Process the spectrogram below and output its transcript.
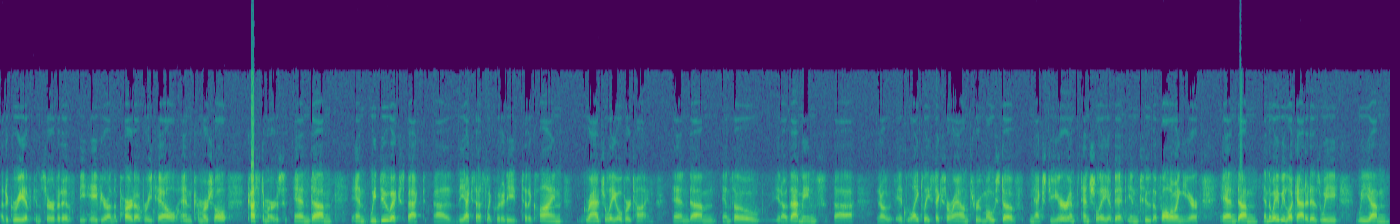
a degree of conservative behavior on the part of retail and commercial customers. And um, and we do expect uh, the excess liquidity to decline gradually over time. And um, and so you know that means uh, you know it likely sticks around through most of next year and potentially a bit into the following year. And um, and the way we look at it is we we um,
